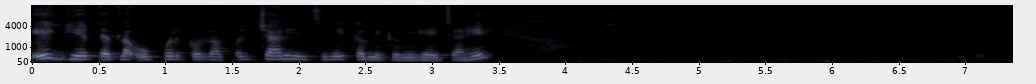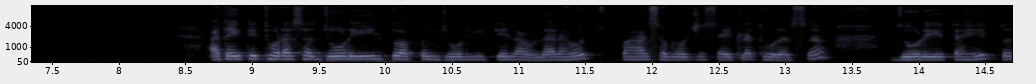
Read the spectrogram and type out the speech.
एक घेर त्यातला ओपन करून आपण चार इंचने कमी करून घ्यायचा आहे. आता इथे थोडासा जोड येईल तो आपण जोड इथे लावणार आहोत. पहा समोरच्या साईडला थोडासा जोड येत आहे तर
